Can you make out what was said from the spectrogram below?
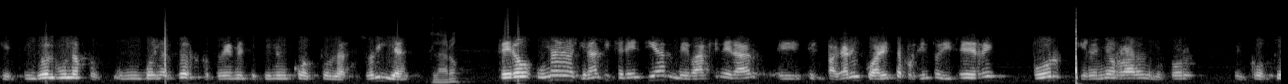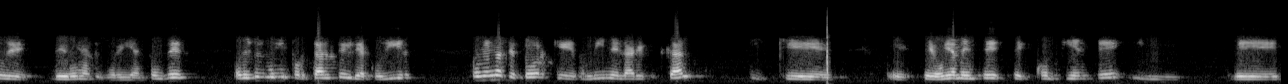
que sin duda alguna, pues un buen actor, pues obviamente tiene un costo la asesoría. Claro. Pero una gran diferencia me va a generar eh, el pagar el 40% de ICR por quererme ahorrar a lo mejor el costo de, de una asesoría. Entonces, por eso es muy importante el de acudir con un asesor que domine el área fiscal y que este, obviamente esté consciente y de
